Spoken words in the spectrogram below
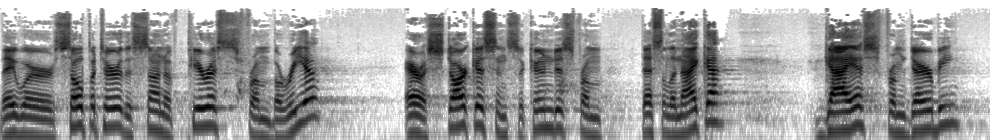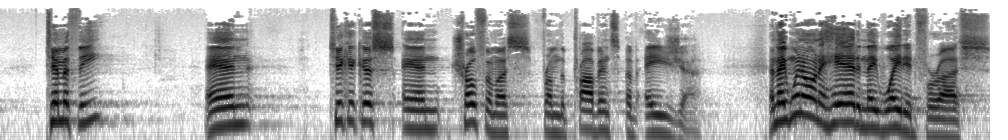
They were Sopater, the son of Pyrrhus from Berea, Aristarchus and Secundus from Thessalonica, Gaius from Derbe, Timothy, and Tychicus and Trophimus from the province of Asia. And they went on ahead and they waited for us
